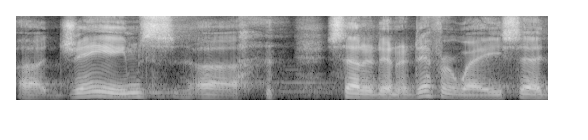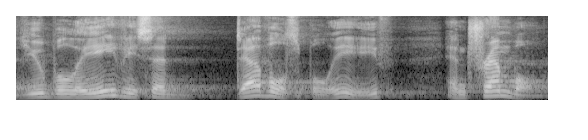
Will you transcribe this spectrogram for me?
Uh, James uh, said it in a different way. He said, You believe? He said, Devils believe and tremble.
